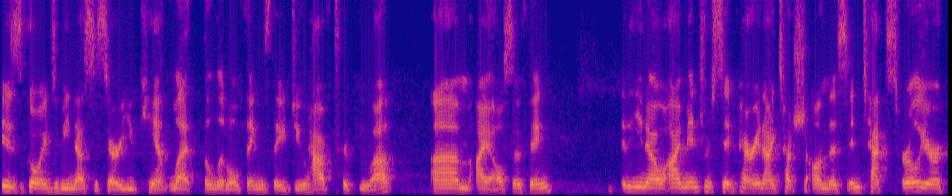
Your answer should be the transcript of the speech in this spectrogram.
is going to be necessary. You can't let the little things they do have trip you up. Um, I also think, you know, I'm interested, Perry and I touched on this in text earlier.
